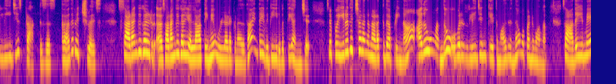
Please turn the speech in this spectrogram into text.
ரிலீஜியஸ் ப்ராக்டிசஸ் அதாவது ரிச்சுவல்ஸ் சடங்குகள் சடங்குகள் எல்லாத்தையுமே உள்ளடக்குனது தான் இந்த விதி இருபத்தி அஞ்சு ஸோ இப்போ இறுதிச் சடங்கு நடக்குது அப்படின்னா அதுவும் வந்து ஒவ்வொரு ரிலீஜியனுக்கு ஏற்ற மாதிரி இருந்தால் அவங்க பண்ணுவாங்க. ஸோ அதையுமே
